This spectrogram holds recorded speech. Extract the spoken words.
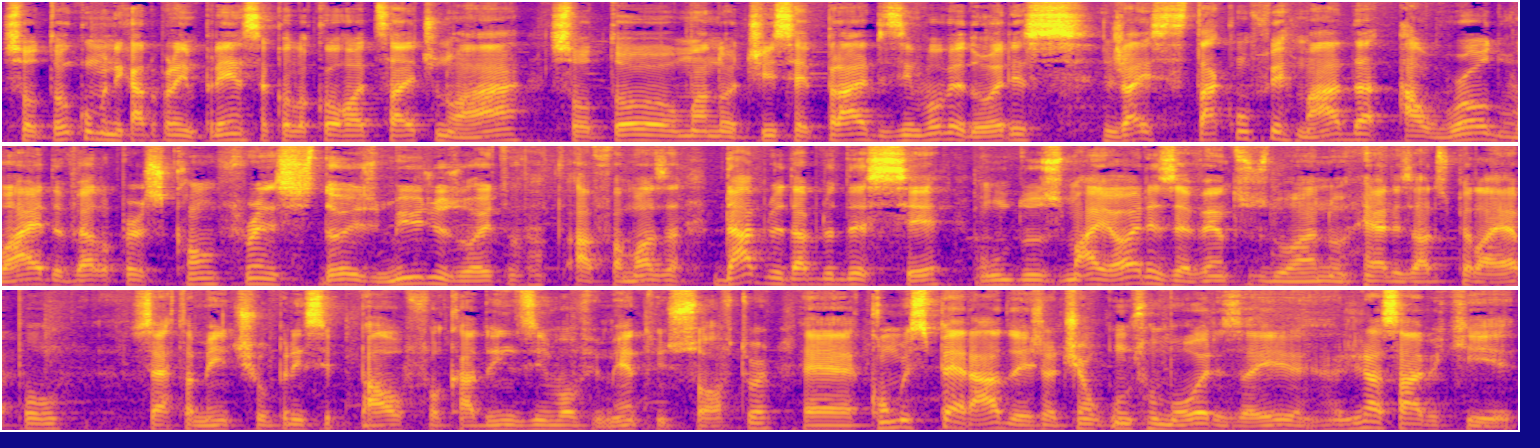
soltou um comunicado para a imprensa, colocou o hot site no ar, soltou uma notícia para desenvolvedores. Já está confirmada a Worldwide Developers Conference 2018, a famosa WWDC, um dos maiores eventos do ano realizados pela Apple certamente o principal focado em desenvolvimento em software. É, como esperado, aí já tinha alguns rumores aí. A gente já sabe que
